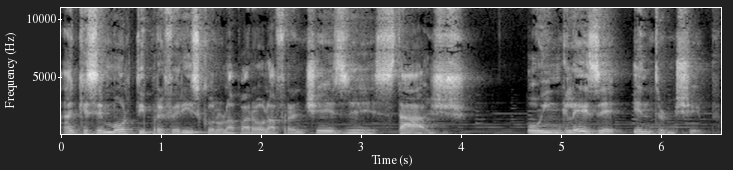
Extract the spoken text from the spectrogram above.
anche se molti preferiscono la parola francese stage o inglese internship.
